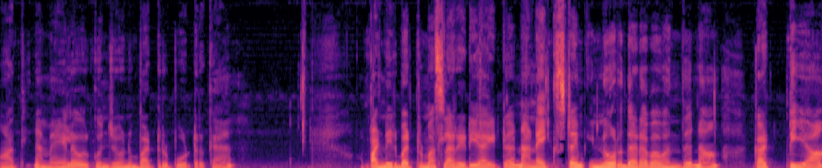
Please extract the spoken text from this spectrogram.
மாற்றி நான் மேலே ஒரு கொஞ்சோண்டு பட்டர் போட்டிருக்கேன். பன்னீர் பட்டர் மசாலா ரெடி ஆகிட்டு நான் நெக்ஸ்ட் டைம் இன்னொரு தடவை வந்து நான் கட்டியாக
